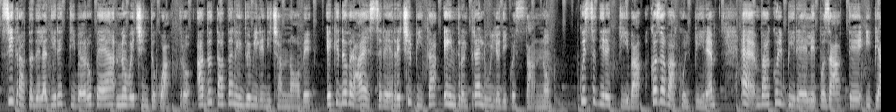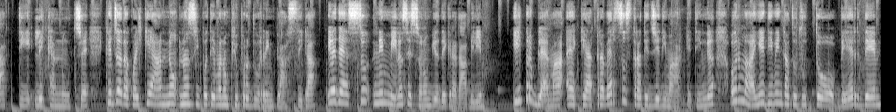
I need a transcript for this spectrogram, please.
Si tratta della direttiva europea 904, adottata nel 2019 e che dovrà essere recepita entro il 3 luglio di quest'anno. Questa direttiva cosa va a colpire? Eh, va a colpire le posate, i piatti, le cannucce, che già da qualche anno non si potevano più produrre in plastica e adesso nemmeno se sono biodegradabili. Il problema è che attraverso strategie di marketing ormai è diventato tutto verde,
